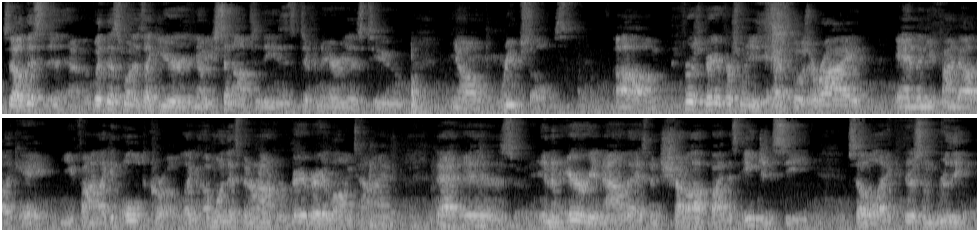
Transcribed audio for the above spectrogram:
So this, uh, with this one, is like you're, you know, you're sent off to these different areas to, you know, reap souls. Um, the first, very first one you have goes awry, and then you find out like, hey, you find like an old crow, like a one that's been around for a very, very long time, that is in an area now that has been shut off by this agency. So like, there's some really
